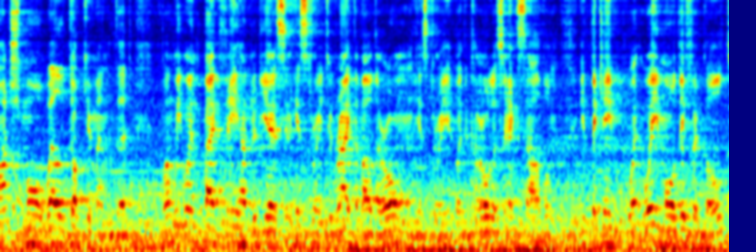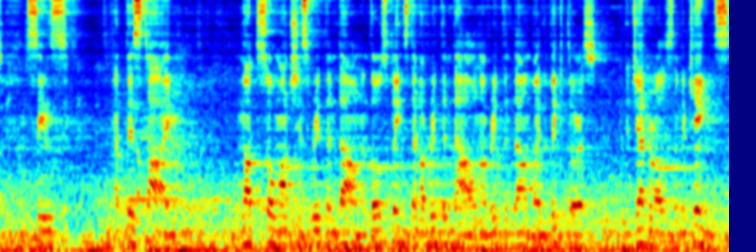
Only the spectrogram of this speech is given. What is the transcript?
much more well documented. When we went back 300 years in history to write about our own history with the Carolus Rex album, it became way more difficult since at this time not so much is written down, and those things that are written down are written down by the victors and the generals and the kings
